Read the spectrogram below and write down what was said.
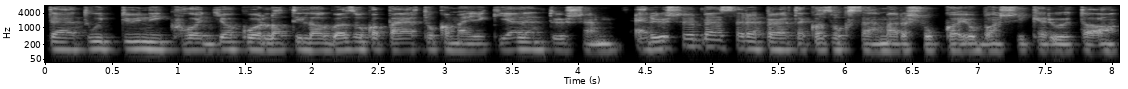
tehát úgy tűnik, hogy gyakorlatilag azok a pártok, amelyek jelentősen erősebben szerepeltek, azok számára sokkal jobban sikerült a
